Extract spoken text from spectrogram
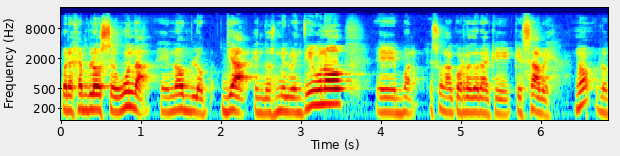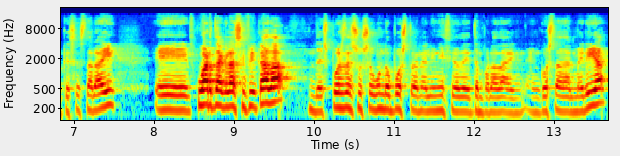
por ejemplo, segunda en Oblop ya en 2021. Eh, bueno, es una corredora que, sabe ¿no? lo que es estar ahí. Eh, cuarta clasificada, después de su segundo puesto en el inicio de temporada en, Costa de Almería.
